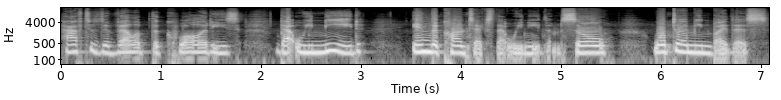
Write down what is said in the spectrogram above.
have to develop the qualities that we need in the context that we need them. So, what do I mean by this?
